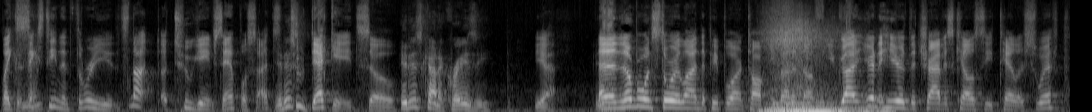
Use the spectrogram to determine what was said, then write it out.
like didn't they? 16 and 3. It's not a two game sample size. It's It is- two decades. So It is kind of crazy. Yeah. And the number one storyline that people aren't talking about enough. You got you're gonna hear the Travis Kelce, Taylor Swift,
